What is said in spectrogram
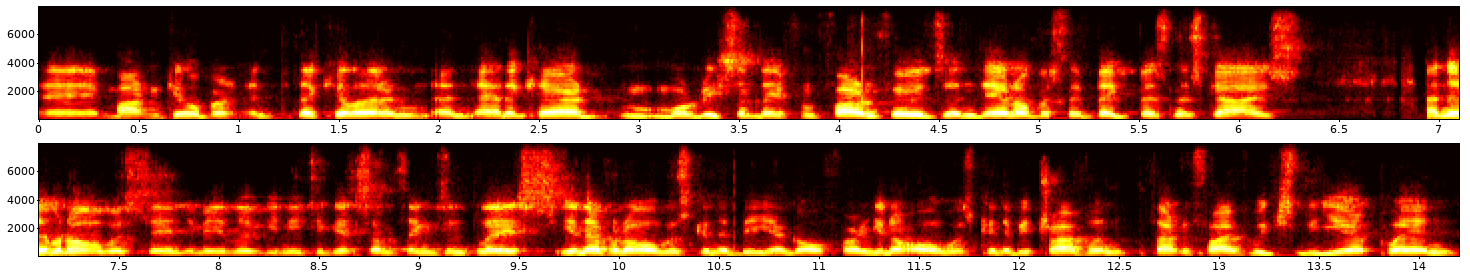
Uh, Martin Gilbert in particular, and, and Eric Herd more recently from Farmfoods, and they're obviously big business guys. And they were always saying to me, "Look, you need to get some things in place. You're never always going to be a golfer. You're not always going to be traveling 35 weeks of the year playing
